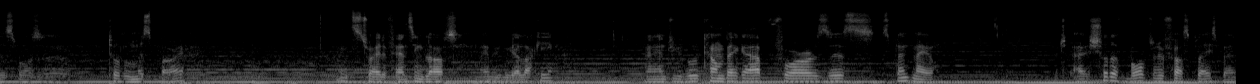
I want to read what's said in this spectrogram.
this was a total misbuy. Let's try the fencing gloves. Maybe we are lucky. And we will come back up for this splint mail. Which I should have bought in the first place, but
